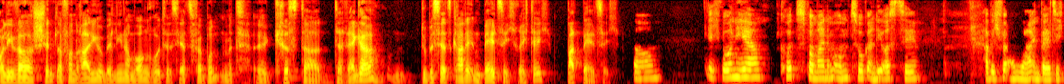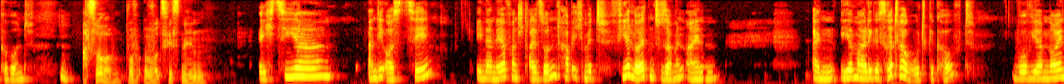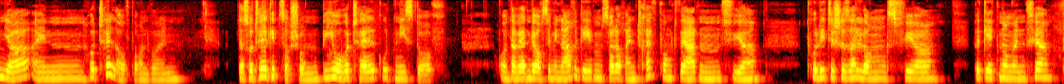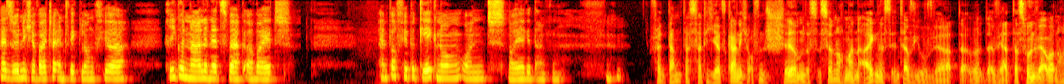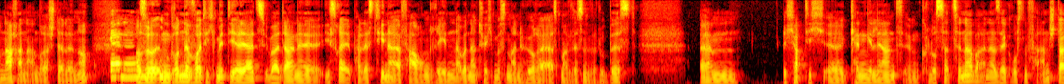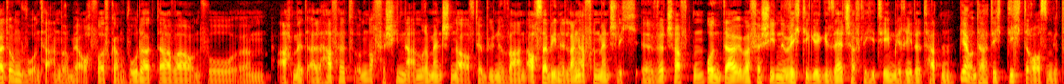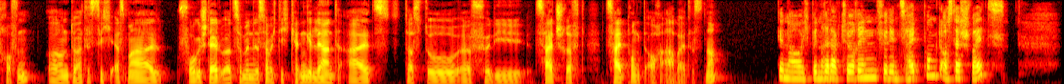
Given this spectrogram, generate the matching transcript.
Oliver Schindler von Radio Berliner Morgenröte ist jetzt verbunden mit äh, Christa Dregger. Du bist jetzt gerade in Belzig, richtig? Bad Belzig. Ja. Ich wohne hier kurz vor meinem Umzug an die Ostsee. Habe ich für ein Jahr in Belzig gewohnt. Hm. Ach so, wo, wo ziehst du denn hin? Ich ziehe an die Ostsee. In der Nähe von Stralsund habe ich mit vier Leuten zusammen ein, ein ehemaliges Rittergut gekauft, wo wir im neuen Jahr ein Hotel aufbauen wollen. Das Hotel gibt es auch schon, Bio-Hotel Gut Niesdorf. Und da werden wir auch Seminare geben, soll auch ein Treffpunkt werden für politische Salons, für Begegnungen, für persönliche Weiterentwicklung, für regionale Netzwerkarbeit, einfach für Begegnungen und neue Gedanken. Verdammt, das hatte ich jetzt gar nicht auf dem Schirm. Das ist ja noch mal ein eigenes Interview wert. Das holen wir aber noch nach an anderer Stelle, ne? Gerne. Also im Grunde wollte ich mit dir jetzt über deine Israel-Palästina-Erfahrung reden, aber natürlich müssen meine Hörer erstmal wissen, wer du bist. Ähm, ich habe dich äh, kennengelernt im Kloster Zinner bei einer sehr großen Veranstaltung, wo unter anderem ja auch Wolfgang Wodak da war und wo ähm, Ahmed Al-Hafed und noch verschiedene andere Menschen da auf der Bühne waren. Auch Sabine Langer von Menschlich äh, Wirtschaften und da über verschiedene wichtige gesellschaftliche Themen geredet hatten. Ja, und da hatte ich dich draußen getroffen und du hattest dich erstmal vorgestellt oder zumindest habe ich dich kennengelernt, als dass du äh, für die Zeitschrift Zeitpunkt auch arbeitest, ne? Genau, ich bin Redakteurin für den Zeitpunkt aus der Schweiz.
